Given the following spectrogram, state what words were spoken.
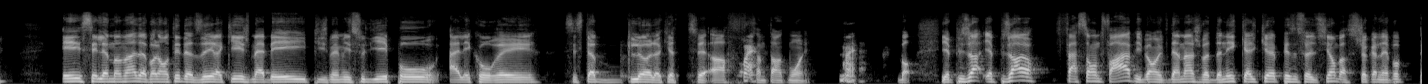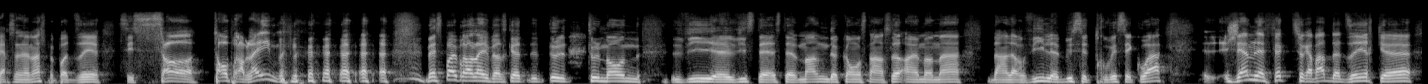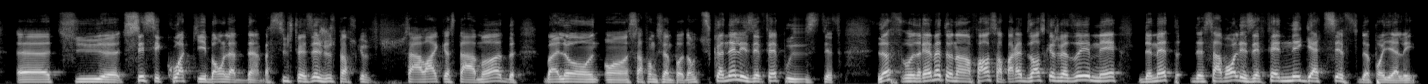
Et c'est le moment de volonté de dire, OK, je m'habille, puis je mets mes souliers pour aller courir. C'est ce bout-là que tu fais, ah, ça me tente moins. Ouais. Bon, il y a plusieurs, il y a plusieurs façon de faire. Puis bon, évidemment, je vais te donner quelques pistes de solutions parce que je ne connais pas personnellement. Je ne peux pas te dire c'est ça ton problème. Mais c'est pas un problème parce que tout, le monde vit, euh, vit ce manque de constance-là à un moment dans leur vie. Le but, c'est de trouver c'est quoi. J'aime le fait que tu es capable de dire que euh, tu, euh, tu, sais c'est quoi qui est bon là-dedans. Parce que si tu le faisais juste parce que ça a l'air que c'était à mode, ben là, on, ça fonctionne pas. Donc, tu connais les effets positifs. Là, il faudrait mettre un emphase, ça paraît bizarre ce que je vais dire, mais de mettre, de savoir les effets négatifs de ne pas y aller.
